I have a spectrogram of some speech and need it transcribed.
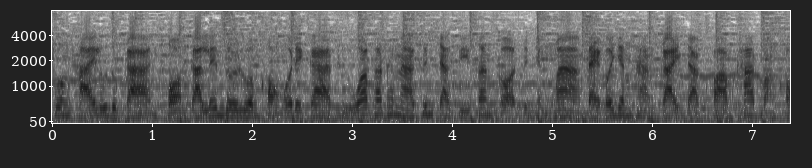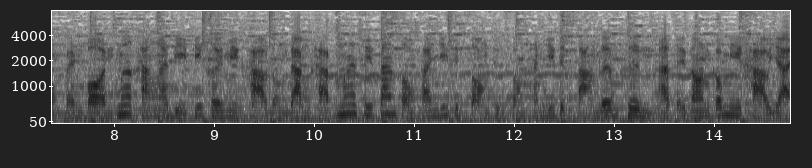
ช่วงท้ายฤดูกาลฟอร์มการเล่นโดยรวมของโอเดกาถือว่าพัฒนาขึ้นจากซีซั่นก่อนเป็นอย่างมาก แต่ก็ยังห่างไกลจากความคาดหวังของแฟนบอล เมื่อครั้งอดีตที่เคยมีข่าวโด่งดังครับ เมื่อซีซั่น 2022 ถึง 2023 เริ่มขึ้นอาร์เซนอลก็มีข่าวใหญ่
